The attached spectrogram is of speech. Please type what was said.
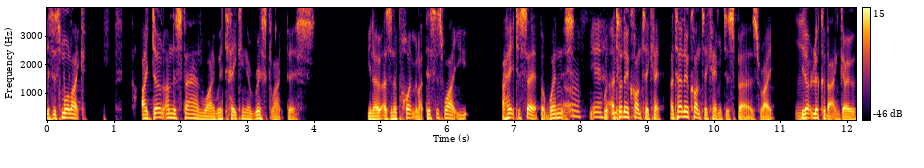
Is this more like I don't understand why we're taking a risk like this? You know, as an appointment like this is why you. I hate to say it, but when it's, Oh, yeah. when I mean- Antonio Conte came, Antonio Conte came into Spurs, right? Mm. You don't look at that and go,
